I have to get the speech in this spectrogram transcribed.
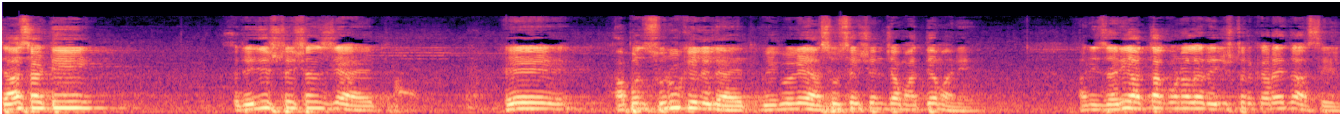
त्यासाठी रजिस्ट्रेशन जे आहेत हे आपण सुरू केलेले आहेत वेगवेगळ्या असोसिएशनच्या माध्यमाने. आणि जरी आता कोणाला रजिस्टर करायचं असेल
